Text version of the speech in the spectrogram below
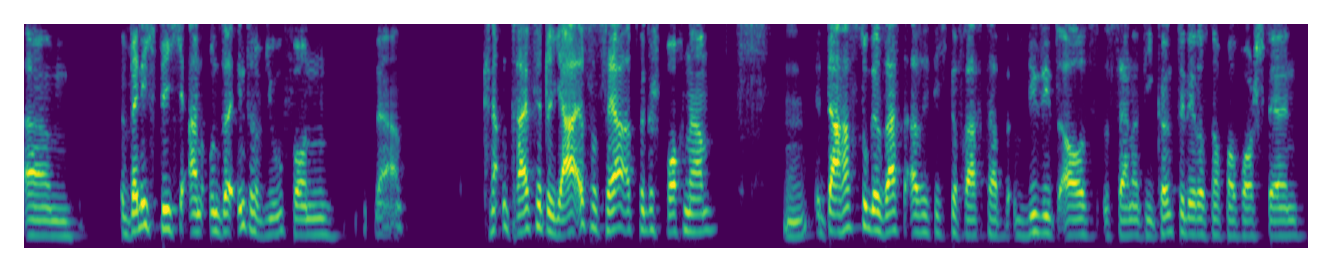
Ähm, wenn ich dich an unser Interview von ja, knapp ein Dreivierteljahr ist es her, als wir gesprochen haben, mhm. da hast du gesagt, als ich dich gefragt habe, wie sieht's aus, Sanity, könntest du dir das nochmal vorstellen?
